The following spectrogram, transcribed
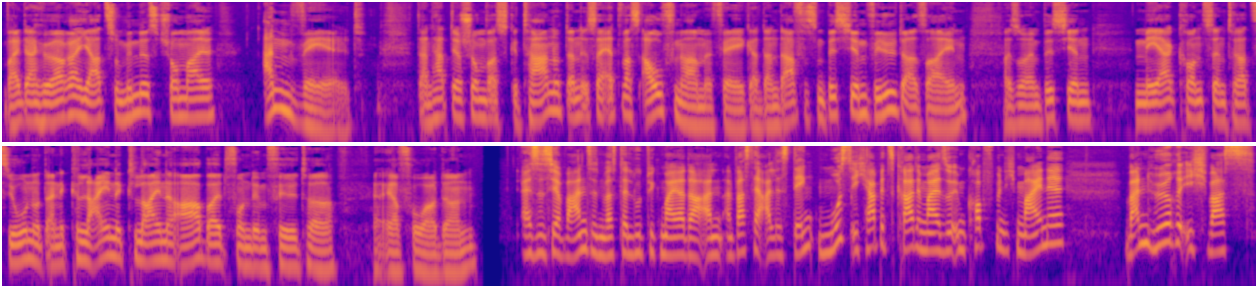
weil der Hörer ja zumindest schon mal anwählt. Dann hat er schon was getan und dann ist er etwas aufnahmefähiger. Dann darf es ein bisschen wilder sein, also ein bisschen mehr Konzentration und eine kleine, kleine Arbeit von dem Filter erfordern. Also es ist ja Wahnsinn, was der Ludwig Meyer da an, an was der alles denken muss. Ich habe jetzt gerade mal so im Kopf, wenn ich meine, wann höre ich was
